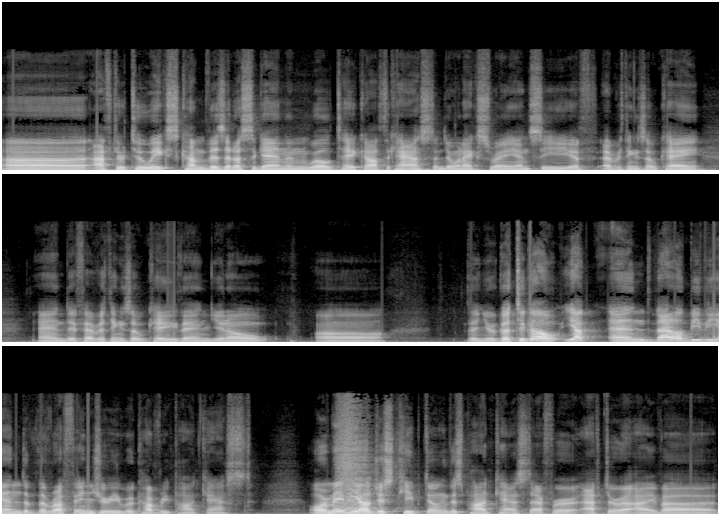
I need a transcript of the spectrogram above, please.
uh, after two weeks, come visit us again, and we'll take off the cast and do an X-ray and see if everything's okay. And if everything's okay, then you know, uh, then you're good to go. Yep. And that'll be the end of the rough injury recovery podcast. Or maybe I'll just keep doing this podcast after after I've uh,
